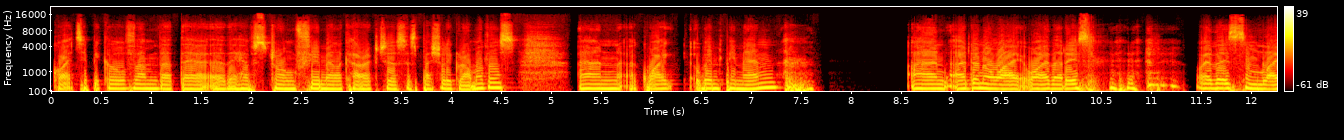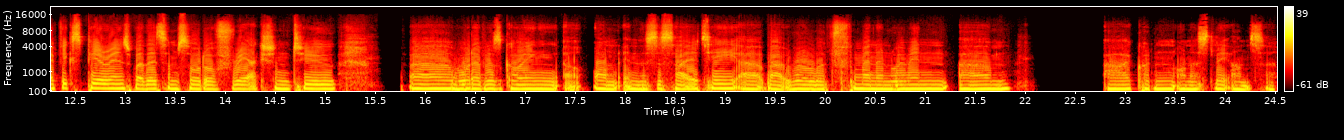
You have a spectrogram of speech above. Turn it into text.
quite typical of them that they they have strong female characters, especially grandmothers, and quite wimpy men. and I don't know why why that is. whether it's some life experience, whether it's some sort of reaction to uh, whatever's going uh, on in the society uh, about role of men and women, um, I couldn't honestly answer.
